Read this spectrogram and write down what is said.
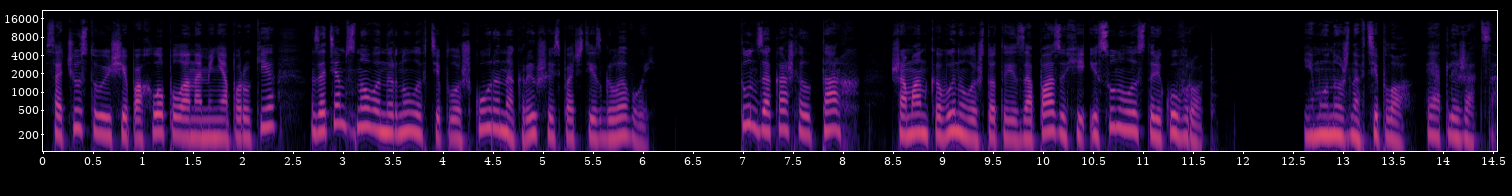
Сочувствующе похлопала она меня по руке, затем снова нырнула в тепло шкуры, накрывшись почти с головой. Тут закашлял Тарх, шаманка вынула что-то из-за пазухи и сунула старику в рот. «Ему нужно в тепло и отлежаться»,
